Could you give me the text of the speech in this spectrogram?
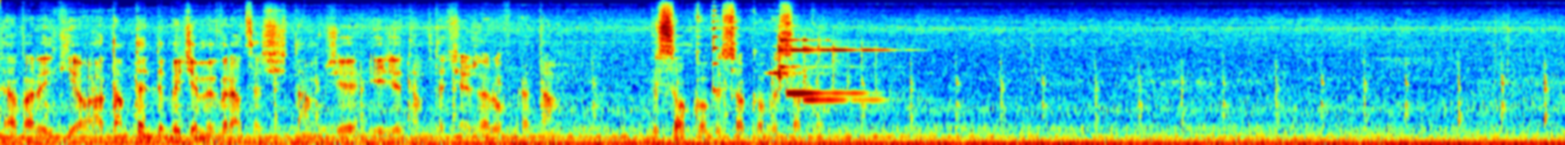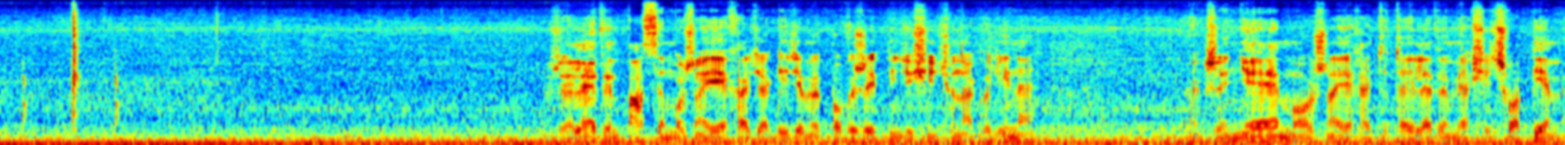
te awaryjki. O, a tamtędy będziemy wracać. Tam, gdzie jedzie tam ta ciężarówka. Tam wysoko, wysoko, wysoko. że lewym pasem można jechać, jak jedziemy powyżej 50 na godzinę. Także nie można jechać tutaj lewym, jak się człapiemy.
